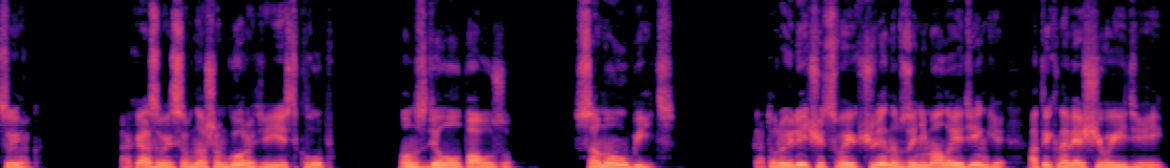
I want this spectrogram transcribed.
цирк. Оказывается, в нашем городе есть клуб, он сделал паузу, самоубийц, который лечит своих членов за немалые деньги от их навязчивой идеи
